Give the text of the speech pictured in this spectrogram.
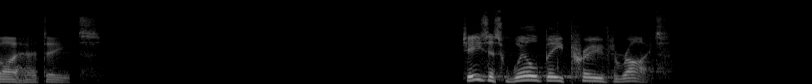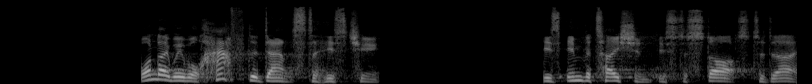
by her deeds. Jesus will be proved right. One day we will have to dance to his tune. His invitation is to start today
